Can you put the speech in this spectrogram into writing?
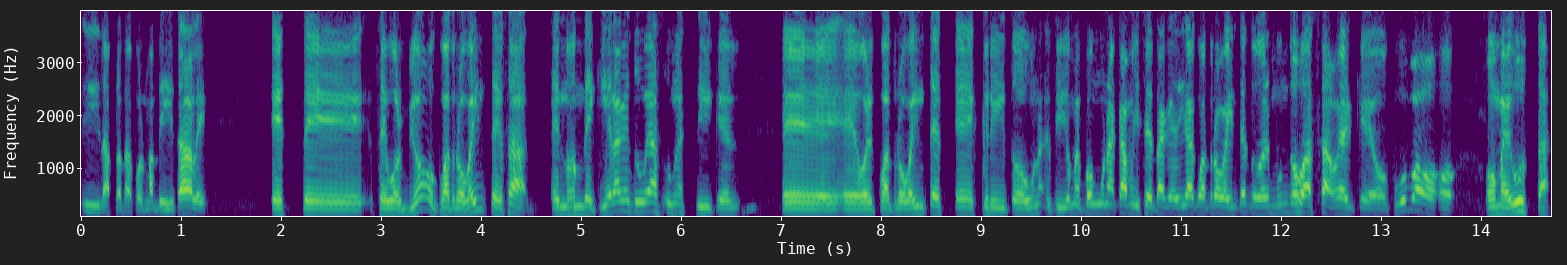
y las plataformas digitales. Este se volvió 420, o sea, en donde quiera que tú veas un sticker o el 420 escrito, una, si yo me pongo una camiseta que diga 420, todo el mundo va a saber que o fútbol o, o me gusta.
